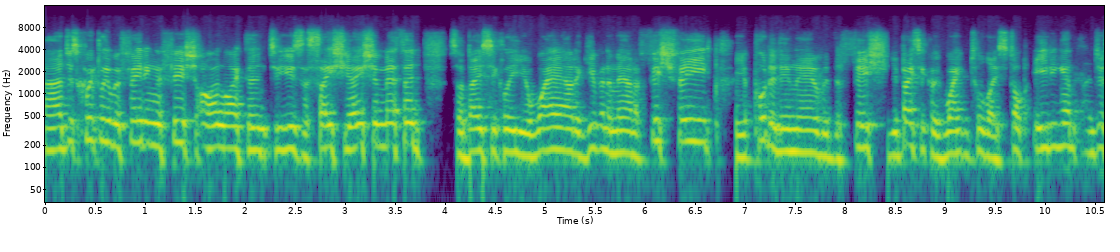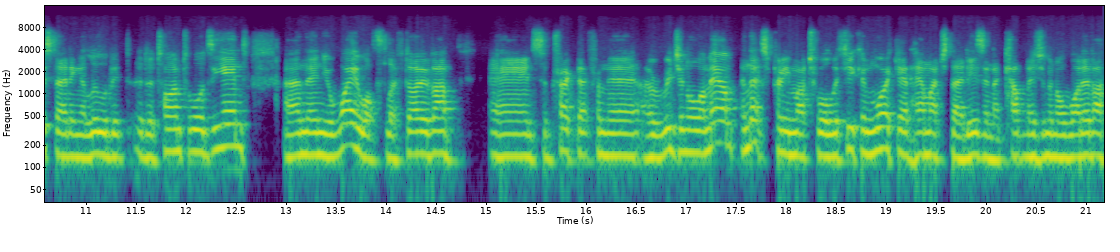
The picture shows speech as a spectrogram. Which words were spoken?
Uh, just quickly, we're feeding the fish. I like to, to, use the satiation method. So basically, you weigh out a given amount of fish feed, you put it in there with the fish. You basically wait until they stop eating it and just adding a little bit at a time towards the end. And then you weigh what's left over and subtract that from the original amount. And that's pretty much all. If you can work out how much that is in a cup measurement or whatever,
